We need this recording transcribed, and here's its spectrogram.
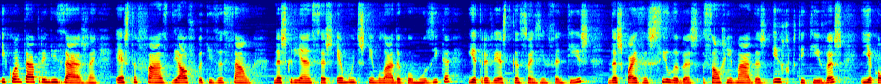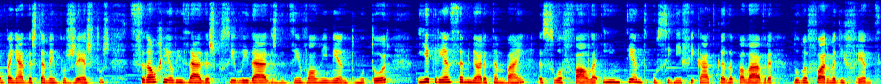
E quanto à aprendizagem, esta fase de alfabetização nas crianças é muito estimulada com a música e através de canções infantis, nas quais as sílabas são rimadas e repetitivas e acompanhadas também por gestos, serão realizadas possibilidades de desenvolvimento motor e a criança melhora também a sua fala e entende o significado de cada palavra de uma forma diferente.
